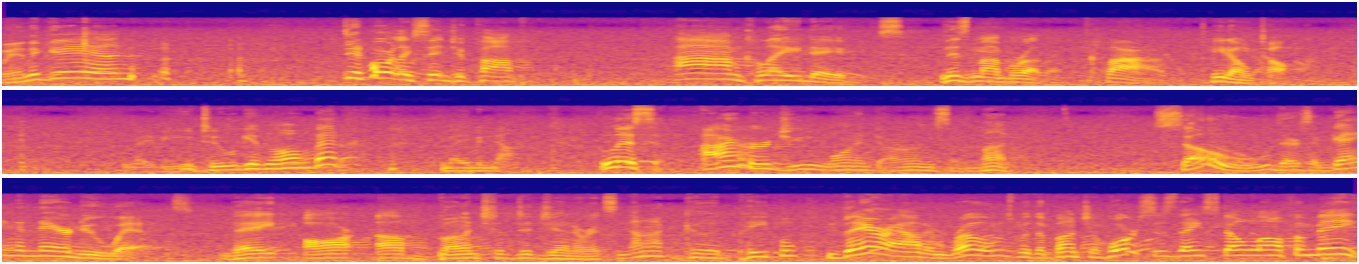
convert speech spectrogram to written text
win again. Did Horley send you, Pop? I'm Clay Davies. This is my brother, Clive. He don't talk. Maybe you two will get along better. Maybe not. Listen, I heard you wanted to earn some money. So, there's a gang of ne'er-do-wells. They are a bunch of degenerates, not good people. They're out in roads with a bunch of horses they stole off of me.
